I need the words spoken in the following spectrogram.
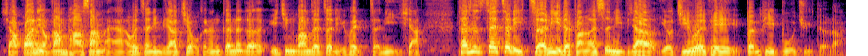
小瓜牛刚爬上来啊，会整理比较久，可能跟那个郁金光在这里会整理一下，但是在这里整理的反而是你比较有机会可以分批布局的啦。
